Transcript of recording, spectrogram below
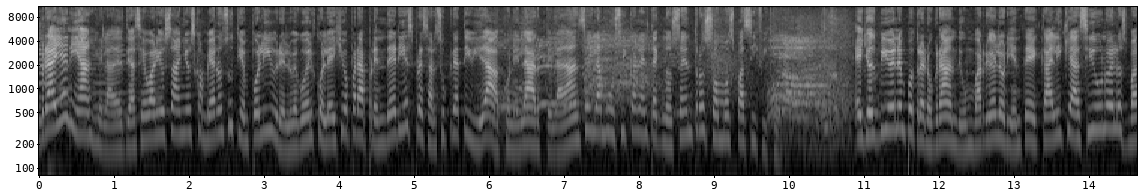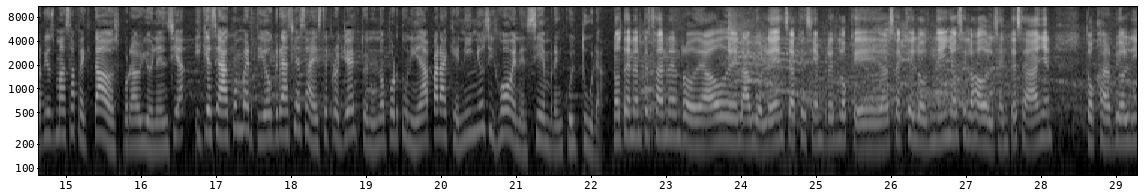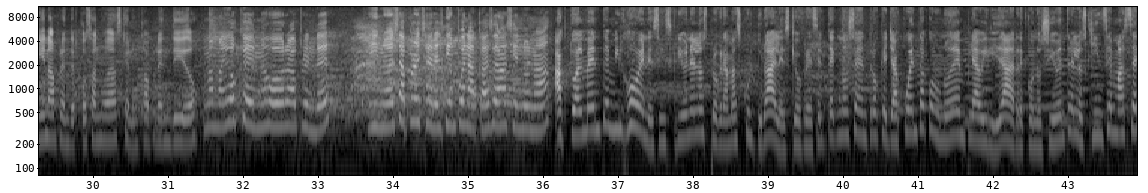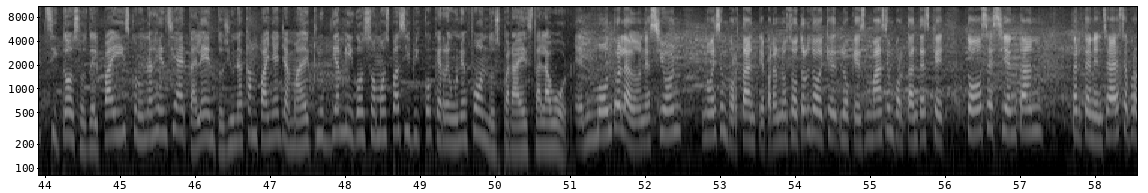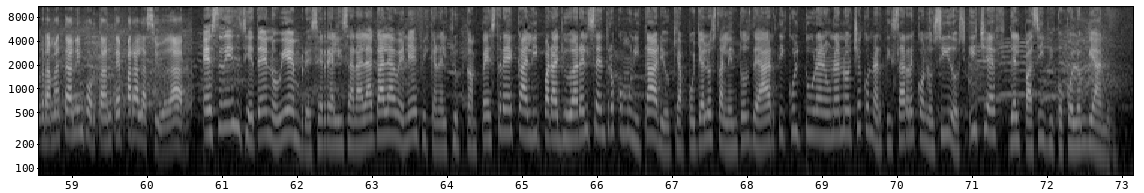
Brian y Ángela desde hace varios años cambiaron su tiempo libre luego del colegio para aprender y expresar su creatividad con el arte, la danza y la música en el Tecnocentro Somos Pacífico. Ellos viven en Potrero Grande, un barrio del oriente de Cali que ha sido uno de los barrios más afectados por la violencia y que se ha convertido gracias a este proyecto en una oportunidad para que niños y jóvenes siembren cultura. No tener que estar rodeado de la violencia, que siempre es lo que hace que los niños y los adolescentes se dañen, tocar violín, aprender cosas nuevas que nunca he aprendido. Mamá dijo que es mejor aprender y no es aprovechar el tiempo en la casa haciendo nada. Actualmente mil jóvenes se inscriben en los programas culturales que ofrece el Tecnocentro que ya cuenta con uno de empleabilidad reconocido entre los 15 más exitosos del país con una agencia de talentos y una campaña llamada el Club de Amigos Somos Pacífico que reúne fondos para esta labor. El monto de la donación no es importante, para nosotros lo que, lo que es más importante es que todos se sientan pertenencia a este programa tan importante para la ciudad. Este 17 de noviembre se realizará la gala benéfica en el Club Campestre de Cali para ayudar al centro comunitario que apoya los talentos de arte y cultura en una noche con artistas reconocidos y chefs del Pacífico colombiano.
